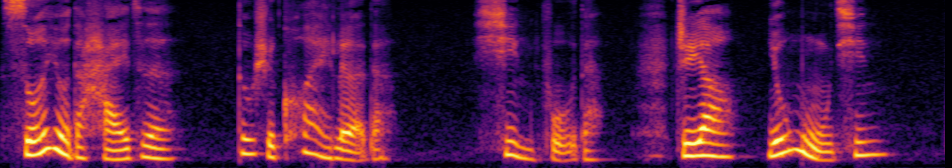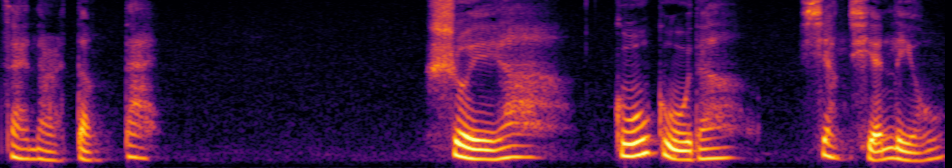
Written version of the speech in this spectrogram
所有的孩子。都是快乐的，幸福的，只要有母亲在那儿等待。水啊，汩汩的向前流。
